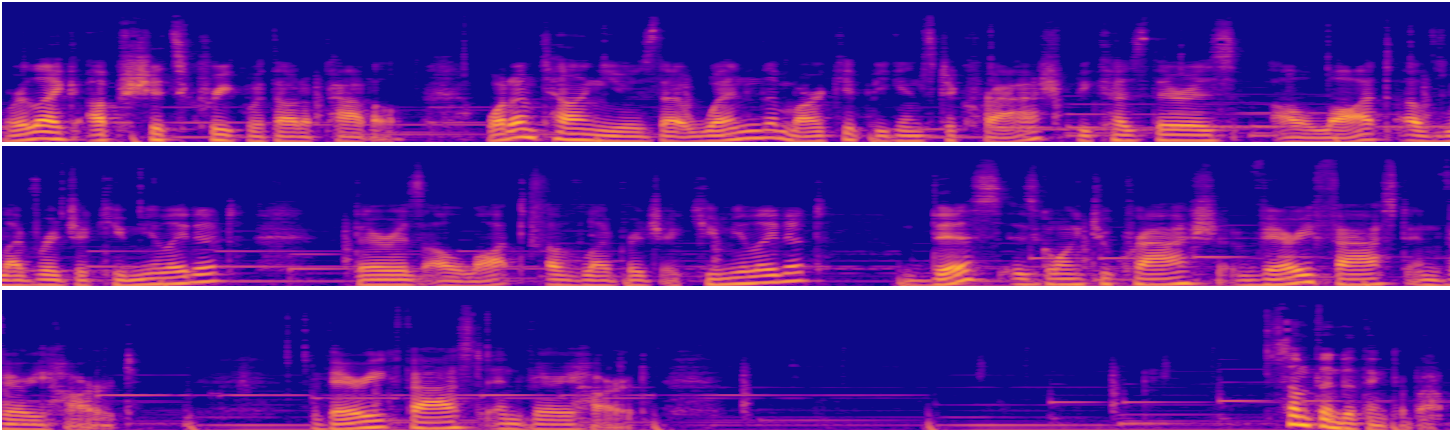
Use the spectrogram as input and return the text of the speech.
we're like up Shit's Creek without a paddle. What I'm telling you is that when the market begins to crash, because there is a lot of leverage accumulated, there is a lot of leverage accumulated, this is going to crash very fast and very hard. Very fast and very hard. Something to think about.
